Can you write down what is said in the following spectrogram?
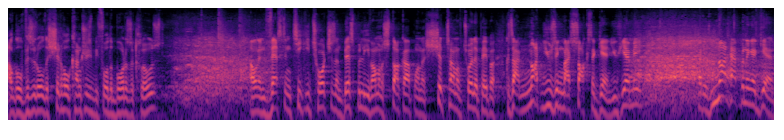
I'll go visit all the shithole countries before the borders are closed. I'll invest in tiki torches, and best believe I'm going to stock up on a shit ton of toilet paper because I'm not using my socks again. You hear me? That is not happening again.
